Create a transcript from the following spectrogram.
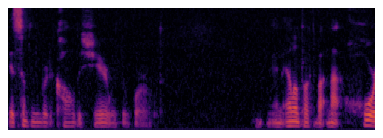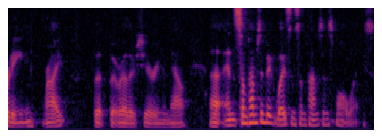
it's something we're called to share with the world. And Ellen talked about not hoarding, right? But, but rather sharing them out. Uh, and sometimes in big ways and sometimes in small ways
